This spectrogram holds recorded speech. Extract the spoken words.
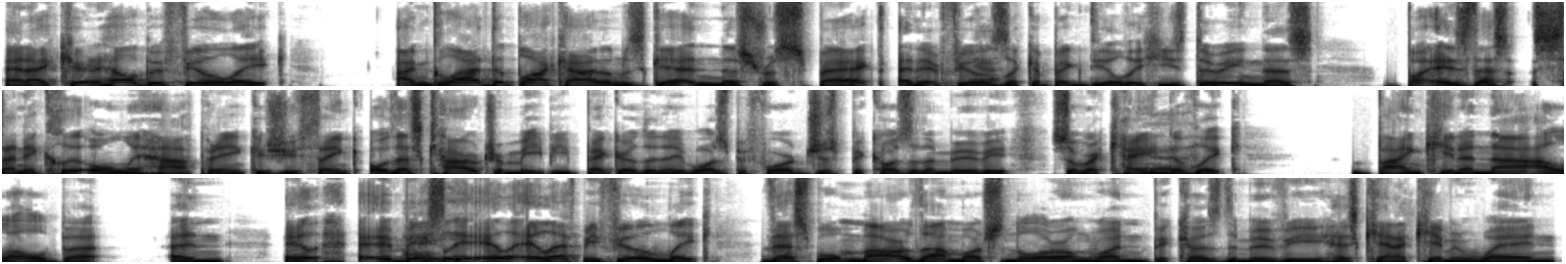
and I couldn't help but feel like I'm glad that Black Adam's getting this respect, and it feels Yeah. like a big deal that he's doing this. But is this cynically only happening because you think, oh, this character might be bigger than he was before just because of the movie? So we're kind Yeah. of like banking on that a little bit, and it, it basically it, it left me feeling like this won't matter that much in the long run because the movie has kind of came and went.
